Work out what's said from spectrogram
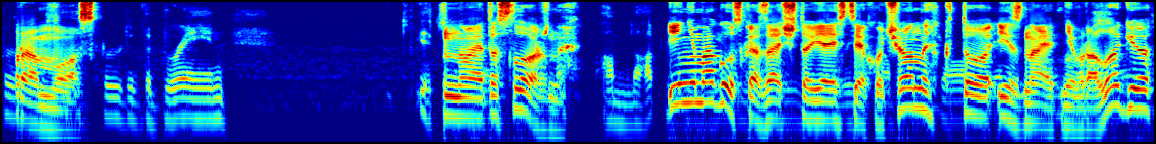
про мозг. Но это сложно. И не могу сказать, что я из тех ученых, кто и знает неврологию,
